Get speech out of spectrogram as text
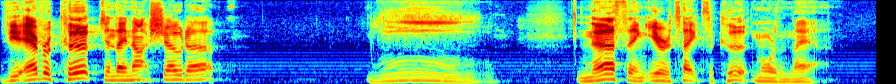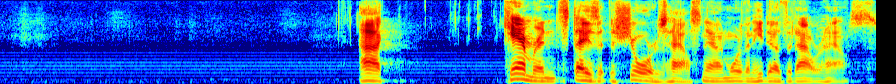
Have you ever cooked and they not showed up? Ooh, nothing irritates a cook more than that. I Cameron stays at the Shore's house now more than he does at our house.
